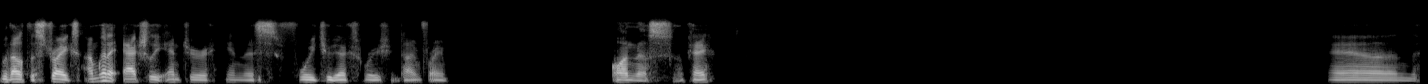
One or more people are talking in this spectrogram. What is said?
without the strikes. I'm going to actually enter in this 42 expiration time frame. on this, okay? And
